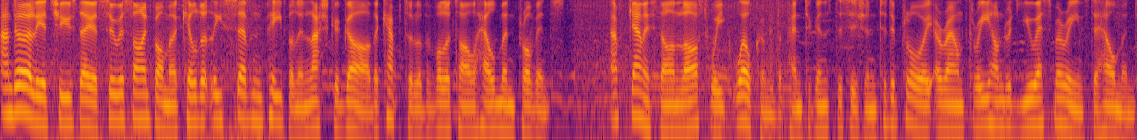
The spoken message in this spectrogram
And earlier Tuesday, a suicide bomber killed at least seven people in Lashkargah, the capital of the volatile Helmand province. Afghanistan last week welcomed the Pentagon's decision to deploy around 300 US Marines to Helmand.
